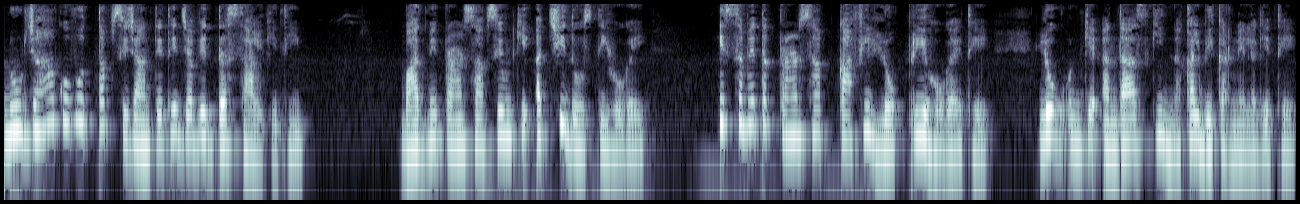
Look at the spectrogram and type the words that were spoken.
नूरजहां को वो तब से जानते थे जब वे दस साल की थीं। बाद में प्राण साहब से उनकी अच्छी दोस्ती हो गई। इस समय तक प्राण साहब काफ़ी लोकप्रिय हो गए थे। लोग उनके अंदाज की नकल भी करने लगे थे।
